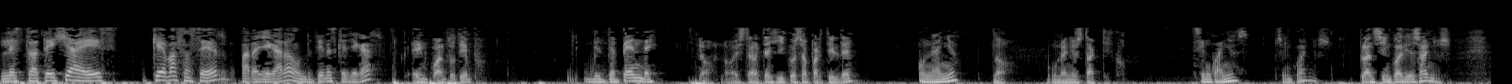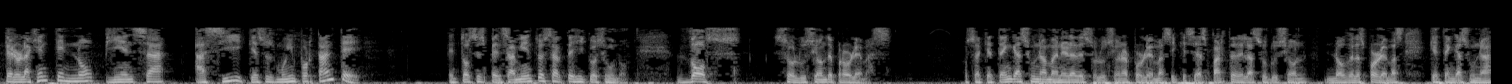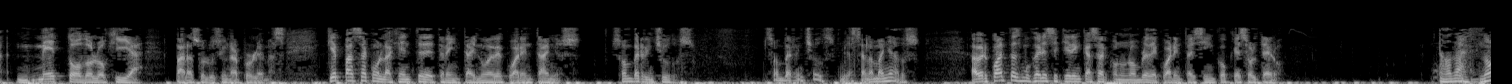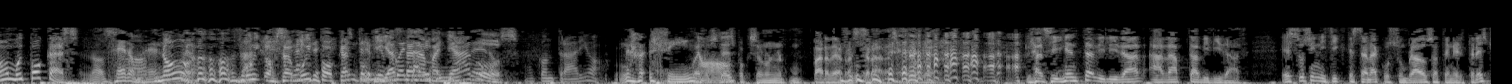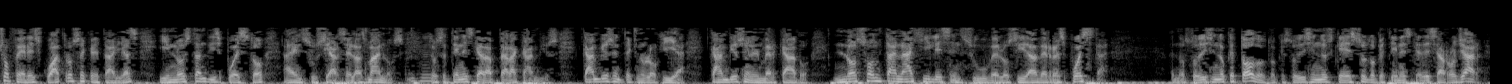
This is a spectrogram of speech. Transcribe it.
La estrategia es qué vas a hacer para llegar a donde tienes que llegar. ¿En cuánto tiempo? Depende. No, no, estratégico es a partir de... ¿Un año? No, un año es táctico. ¿Cinco años? Cinco años. Plan cinco a diez años. Pero la gente no piensa así, que eso es muy importante. Entonces, pensamiento estratégico es uno. Dos, solución de problemas. O sea, que tengas una manera de solucionar problemas y que seas parte de la solución, no de los problemas, que tengas una metodología para solucionar problemas. ¿Qué pasa con la gente de 39, 40 años? Son berrinchudos. Son berrinchudos, ya están amañados. A ver, ¿cuántas mujeres se quieren casar con un hombre de 45 que es soltero? Todas. No, muy pocas. No, cero, ¿eh? No, O sea, muy, o sea, muy pocas porque ya están amañados. Al contrario. Sí, Bueno, no. ustedes porque son un, un par de arrastradas. bueno. La siguiente habilidad, adaptabilidad. Esto significa que están acostumbrados a tener tres choferes, cuatro secretarias y no están dispuestos a ensuciarse las manos. Entonces tienes que adaptar a cambios. Cambios en tecnología, cambios en el mercado. No son tan ágiles en su velocidad de respuesta. No estoy diciendo que todos, lo que estoy diciendo es que esto es lo que tienes que desarrollar.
